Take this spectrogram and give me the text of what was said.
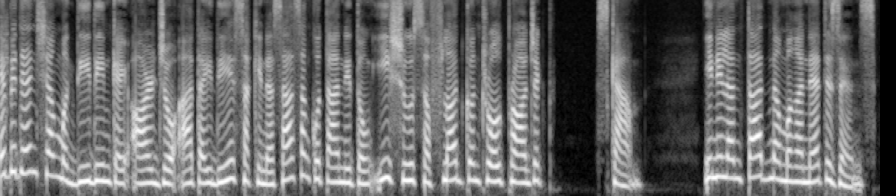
Ebidensyang magdidin kay Arjo Atayde sa kinasasangkutan nitong issue sa flood control project scam. Inilantad ng mga netizens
